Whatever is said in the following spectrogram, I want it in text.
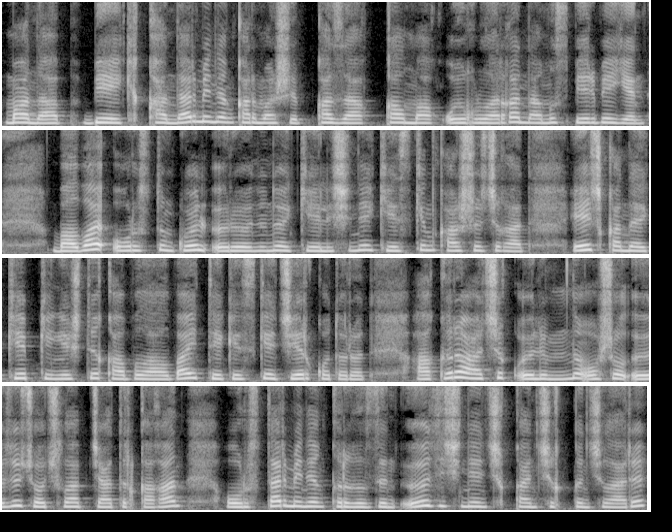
манап бек кандар менен кармашып казак калмак уйгурларга намыс бербеген. Балбай орустун көл өрөөнүнө келишине кескин каршы чыгат. Эч кандай кеп кеңешти кабыл албай текеске жер которот. Акыры ачык өлүмүнө ошол өзү чочулап жатыркаган орустар менен кыргыздын өз ичинен чыккан чыккынчылары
